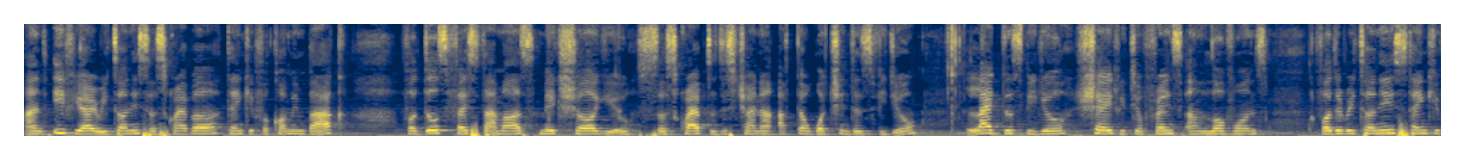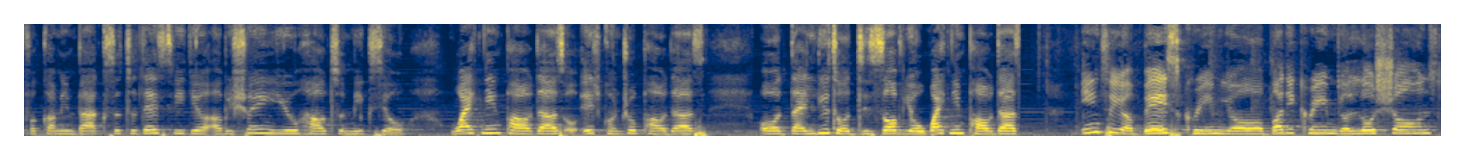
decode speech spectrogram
And if you are a returning subscriber, thank you for coming back. For those first timers, make sure you subscribe to this channel after watching this video. Like this video, share it with your friends and loved ones. For the returnees, thank you for coming back. So today's video, I'll be showing you how to mix your whitening powders or age control powders or dilute or dissolve your whitening powders into your base cream, your body cream, your lotions,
